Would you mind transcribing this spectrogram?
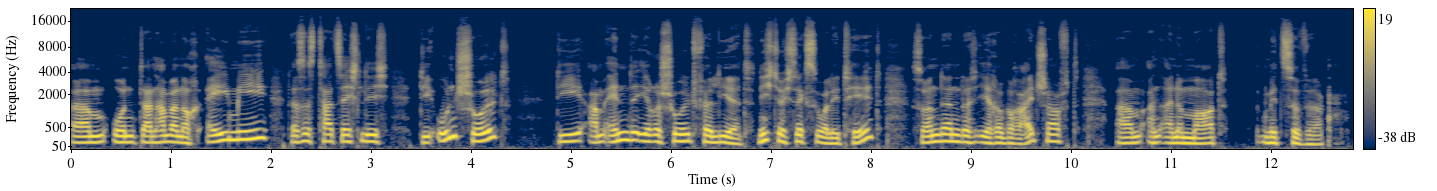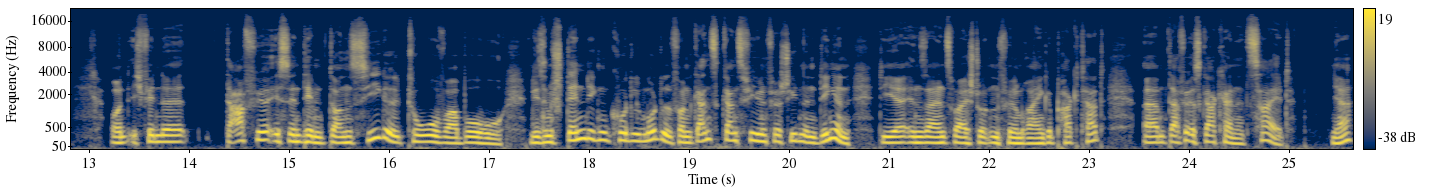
Ähm, und dann haben wir noch Amy, das ist tatsächlich die Unschuld, die am Ende ihre Schuld verliert. Nicht durch Sexualität, sondern durch ihre Bereitschaft, ähm, an einem Mord mitzuwirken. Und ich finde, dafür ist in dem Don Siegel Tova Boho, in diesem ständigen Kuddelmuddel von ganz, ganz vielen verschiedenen Dingen, die er in seinen Zwei-Stunden-Film reingepackt hat, ähm, dafür ist gar keine Zeit. Ja,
